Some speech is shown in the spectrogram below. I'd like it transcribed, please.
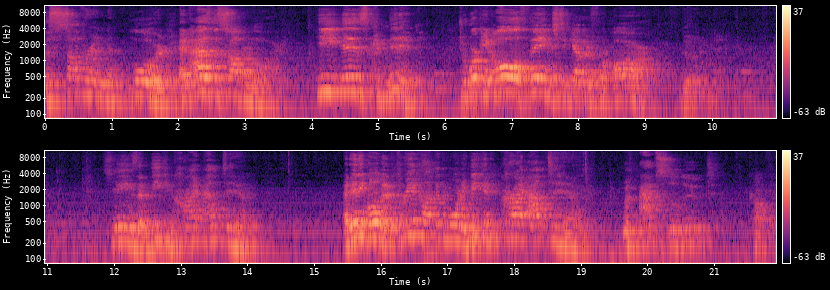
the sovereign Lord. And as the sovereign Lord, he is committed to working all things together for our. This means that we can cry out to him. At any moment, at 3 o'clock in the morning, we can cry out to him with absolute confidence.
